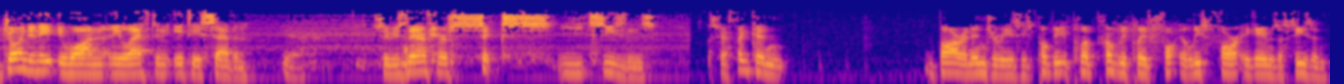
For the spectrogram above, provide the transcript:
joined in 81 and he left in 87. Yeah. So he was there for six seasons. So you're thinking, barring injuries, he's probably probably played for, at least forty games a season.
